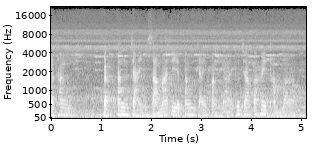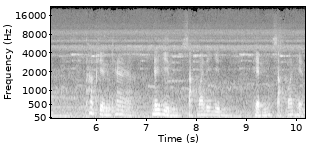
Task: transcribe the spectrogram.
กระทั่งแบบตั้งใจสามารถที่จะตั้งใจฟังได้พระเจ้าก็ให้ทำบ้างถ้าเพียงแค่ ได้ยินสักว่าได้ยิน เห็นสักว่าเห็น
